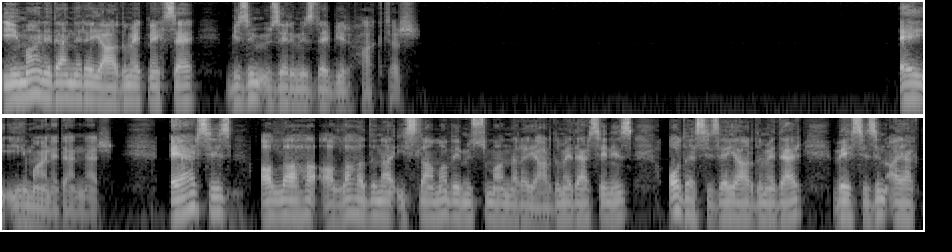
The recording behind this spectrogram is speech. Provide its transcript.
İman edenlere yardım etmekse bizim üzerimizde bir haktır. Ey iman edenler! Eğer siz Allah'a, Allah adına İslam'a ve Müslümanlara yardım ederseniz, O da size yardım eder ve sizin ayaklarınızı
